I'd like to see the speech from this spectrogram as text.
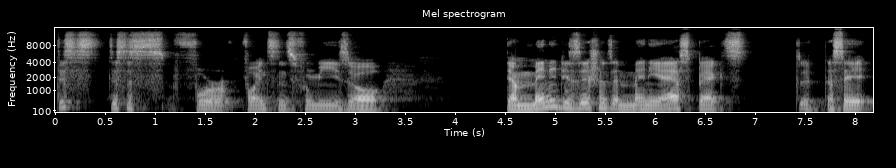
this is this is for for instance for me so there are many decisions and many aspects to, say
